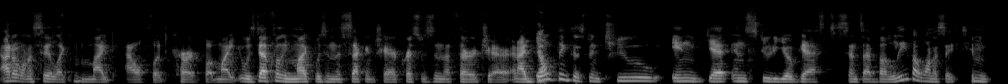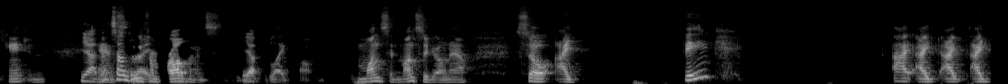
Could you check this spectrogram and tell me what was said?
I don't want to say like Mike Alfoot Kirk, but Mike it was definitely Mike was in the second chair, Chris was in the third chair, and I don't yep. think there's been two in get in studio guests since I believe I want to say Tim Canton. Yeah, that sounds Steve right. from Providence. Yep, like months and months ago now. So I think I, I I I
